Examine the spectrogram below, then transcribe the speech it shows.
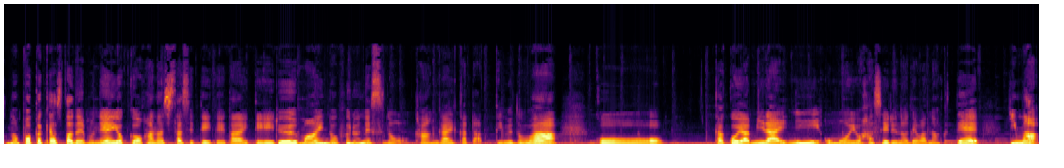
このポッドキャストでもねよくお話しさせていただいているマインドフルネスの考え方っていうのはこう過去や未来に思いを馳せるのではなくて今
